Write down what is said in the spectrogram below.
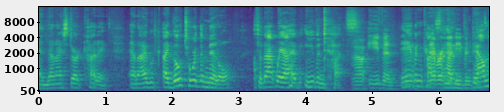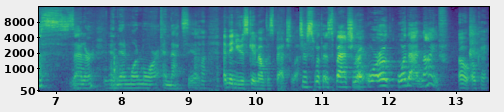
and then I start cutting. And I, I go toward the middle, so that way I have even cuts. Uh, even. even cuts. Never have even down cuts. the center, and then one more, and that's it. Uh-huh. And then you just get them out with a spatula. Just with a spatula Right. or or that knife. oh, okay.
